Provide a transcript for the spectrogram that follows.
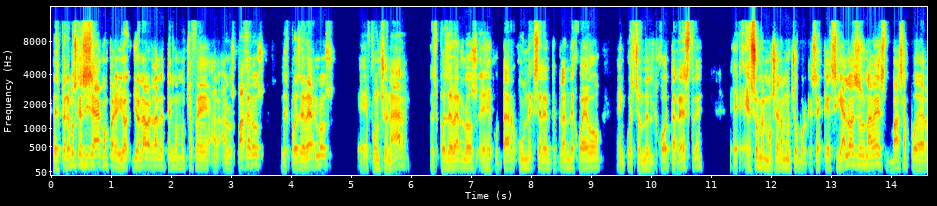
esperemos que así sea, compadre. Yo, yo la verdad le tengo mucha fe a, los pájaros después de verlos eh, funcionar después de verlos ejecutar un excelente plan de juego en cuestión del juego terrestre. Eh, eso me emociona mucho porque sé que si ya lo haces una vez, vas a poder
